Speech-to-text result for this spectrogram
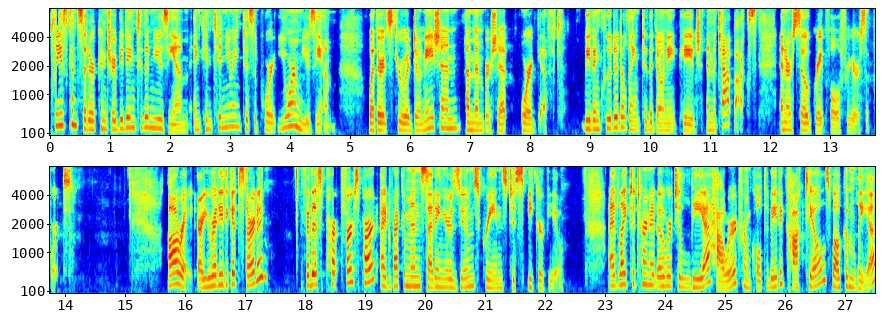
please consider contributing to the museum and continuing to support your museum, whether it's through a donation, a membership, or a gift. We've included a link to the donate page in the chat box and are so grateful for your support. All right, are you ready to get started? For this part, first part, I'd recommend setting your Zoom screens to speaker view. I'd like to turn it over to Leah Howard from Cultivated Cocktails. Welcome, Leah.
